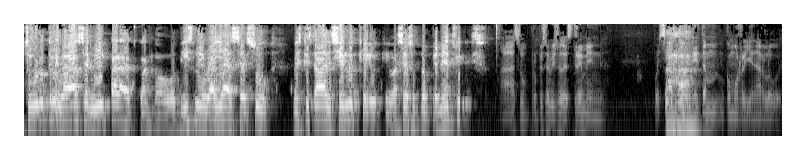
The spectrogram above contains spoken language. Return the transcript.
seguro que le va a servir para cuando Disney vaya a hacer su, ves que estaba diciendo que, que va a hacer su propio Netflix. Ah, su propio servicio de streaming. Pues sí, Ajá. necesitan cómo rellenarlo, güey.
